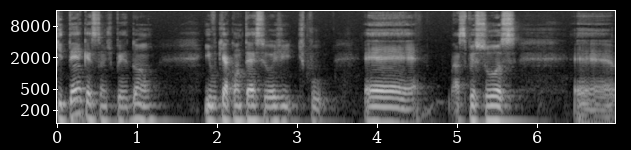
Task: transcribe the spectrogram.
que tem a questão de perdão, e o que acontece hoje, tipo, é, as pessoas, é,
